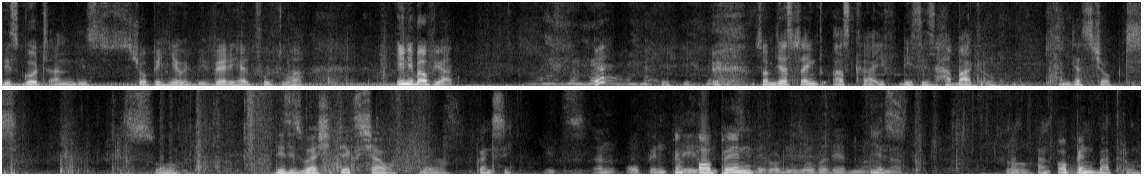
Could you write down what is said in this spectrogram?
this goat and this shopping here will be very helpful to her. Hii ni bafu yako. Eh? so i'm just trying to ask her if this is her bathroom. I'm just shocked. So this is where she takes shower guys. Ah. You can see. It's an open place. You open- the road is over there ma- Yes. na- an, an open bathroom.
